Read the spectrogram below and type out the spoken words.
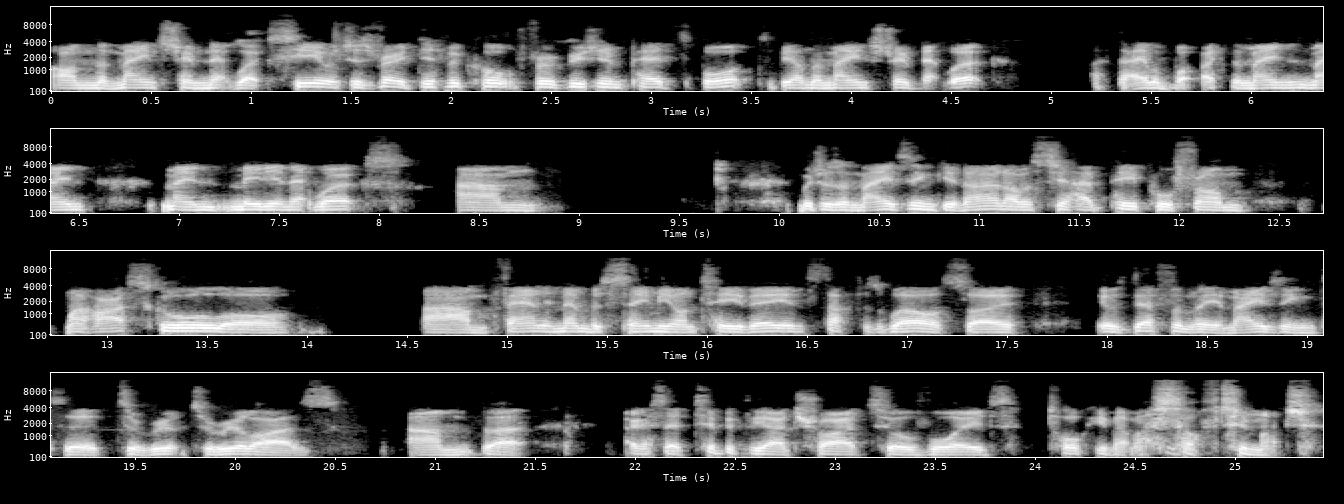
on the mainstream networks here, which is very difficult for a vision impaired sport to be on the mainstream network, like the able, like the main, main, main media networks. Um, which was amazing, you know. And obviously, I had people from my high school or um, family members see me on TV and stuff as well. So it was definitely amazing to to re- to realize. Um, but like I said, typically I try to avoid talking about myself too much.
